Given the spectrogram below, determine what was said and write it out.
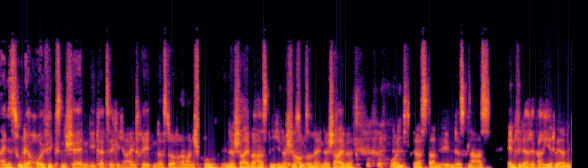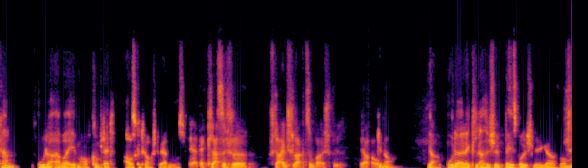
Eines so der häufigsten Schäden, die tatsächlich eintreten, dass du auf einmal einen Sprung in der Scheibe hast, nicht in der genau Schüssel, so. sondern in der Scheibe und dass dann eben das Glas entweder repariert werden kann oder aber eben auch komplett ausgetauscht werden muss. Ja, der klassische Steinschlag zum Beispiel. Ja, auch. Genau. Ja, oder der klassische Baseballschläger vom,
